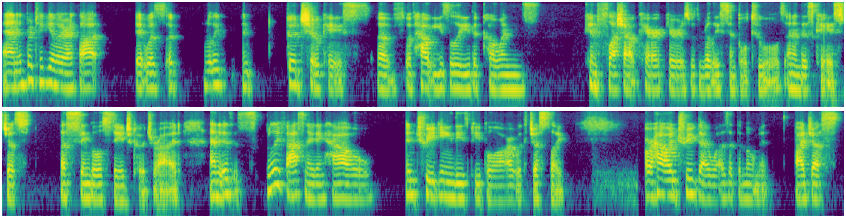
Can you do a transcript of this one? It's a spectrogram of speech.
And in particular, I thought it was a really good showcase of of how easily the Coens can flesh out characters with really simple tools, and in this case, just a single stagecoach ride. And it's really fascinating how intriguing these people are with just like, or how intrigued I was at the moment by just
